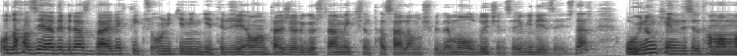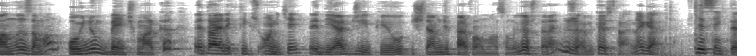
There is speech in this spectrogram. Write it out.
O daha ziyade biraz DirectX 12'nin getireceği avantajları göstermek için tasarlanmış bir demo olduğu için sevgili izleyiciler, oyunun kendisi tamamlandığı zaman oyunun benchmarkı ve DirectX 12 ve diğer GPU işlemci performansını gösteren güzel bir test haline geldi. Kesinlikle.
